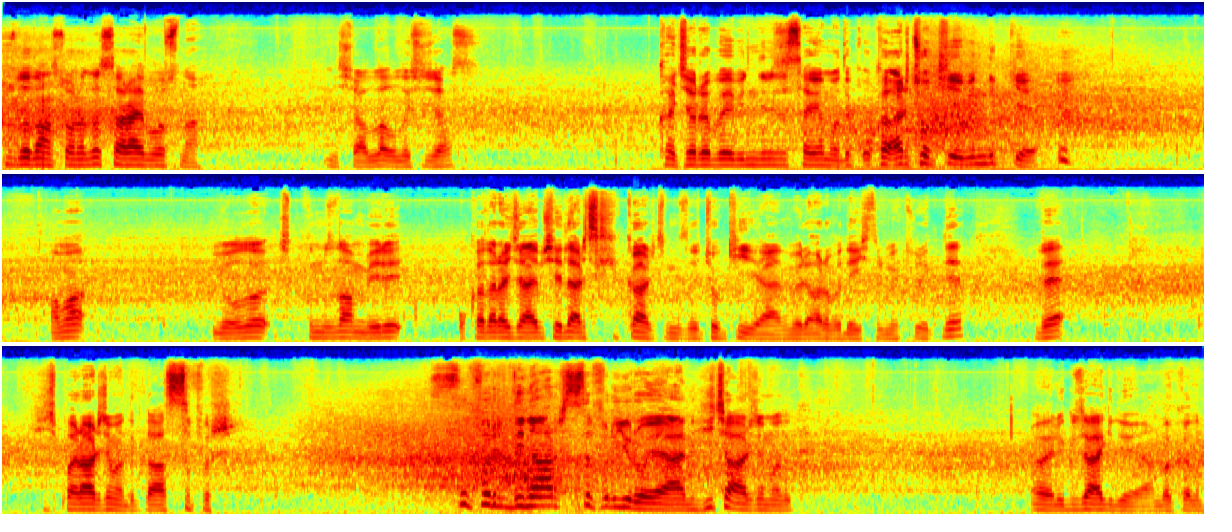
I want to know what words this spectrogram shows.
Tuzla'dan sonra da Saraybosna. İnşallah ulaşacağız. Kaç arabaya bindiğimizi sayamadık. O kadar çok şeye bindik ki. Ama yola çıktığımızdan beri o kadar acayip şeyler çıkıyor karşımıza. Çok iyi yani böyle araba değiştirmek sürekli. Ve hiç para harcamadık daha sıfır. Sıfır dinar, sıfır euro yani. Hiç harcamadık. Öyle güzel gidiyor yani bakalım.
